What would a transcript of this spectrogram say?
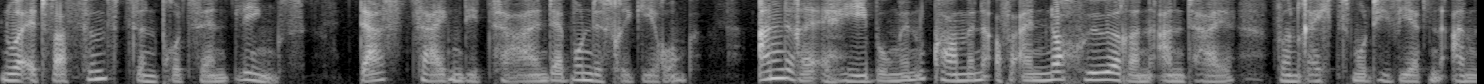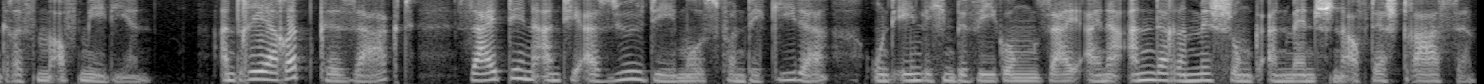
nur etwa 15 Prozent links. Das zeigen die Zahlen der Bundesregierung. Andere Erhebungen kommen auf einen noch höheren Anteil von rechtsmotivierten Angriffen auf Medien. Andrea Röpke sagt, seit den Anti-Asyl-Demos von Pegida und ähnlichen Bewegungen sei eine andere Mischung an Menschen auf der Straße.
